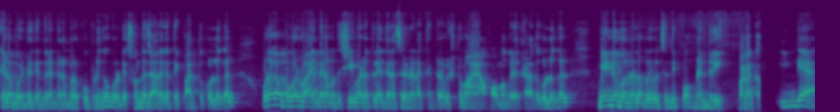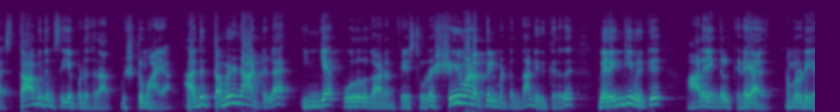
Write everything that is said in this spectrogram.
கீழே போயிட்டு இருக்க இந்த ரெண்டு நம்பரை கூப்பிடுங்க. உங்களுடைய சொந்த ஜாதகத்தை பார்த்து கொள்ளுங்கள். உலக புகழ் வாய்ந்த நமது ஸ்ரீமடத்திலே தினசரி நடக்கின்ற விஷ்ணுமாயா ஹோமங்களில் கலந்து கொள்ளுங்கள். மீண்டும் ஒரு நல்ல பதிவில் சந்திப்போம். நன்றி. வணக்கம். இங்கே ஸ்தாபிதம் செய்யப்படுகிறார் விஷ்ணுமாயா. அது தமிழ்நாட்டில் இங்கே போரூர் கார்டன் ஃபேஸ்டிவலில் ஸ்ரீமடத்தில் மட்டும்தான் இருக்கிறது. வேற எங்கேயும் இவருக்கு ஆலயங்கள் கிடையாது. நம்மளுடைய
